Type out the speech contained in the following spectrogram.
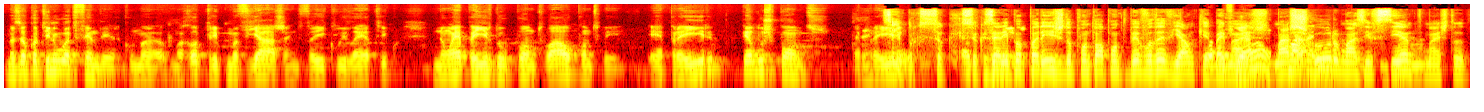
Mas eu continuo a defender que uma, uma road trip, uma viagem de veículo elétrico, não é para ir do ponto A ao ponto B, é para ir pelos pontos é para ir. Sim, porque se eu, se eu, quiser ir para Paris do ponto A ao ponto B, vou de avião, que é bem mais, mais seguro, mais eficiente, mais tudo.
